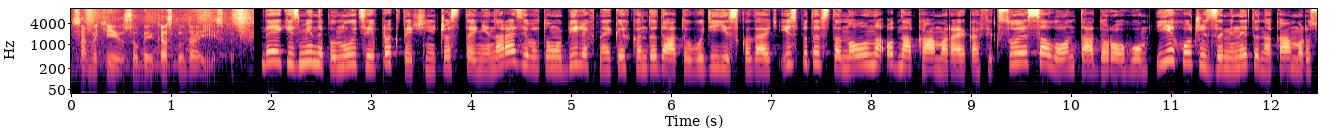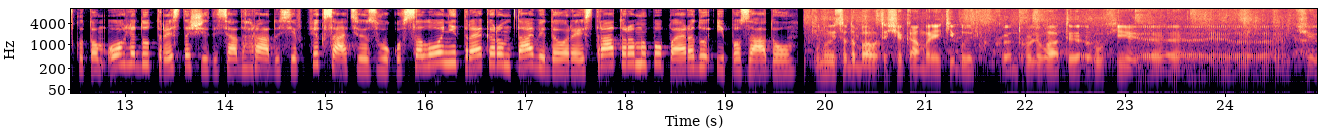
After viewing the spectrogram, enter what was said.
саме тієї особи, яка складає іспит. Деякі зміни плануються і в практичній частині. Наразі в автомобілях, на яких кандидати у водії складають іспити, встановлена одна камера, яка фіксує салон та дорогу. Її хочуть замінити на камеру з кутом огляду 360 градусів, фіксацію звуку в салоні, трекером та відеореєстраторами попереду і позаду. Планується додати ще камери, які будуть контролювати рухи е, чи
